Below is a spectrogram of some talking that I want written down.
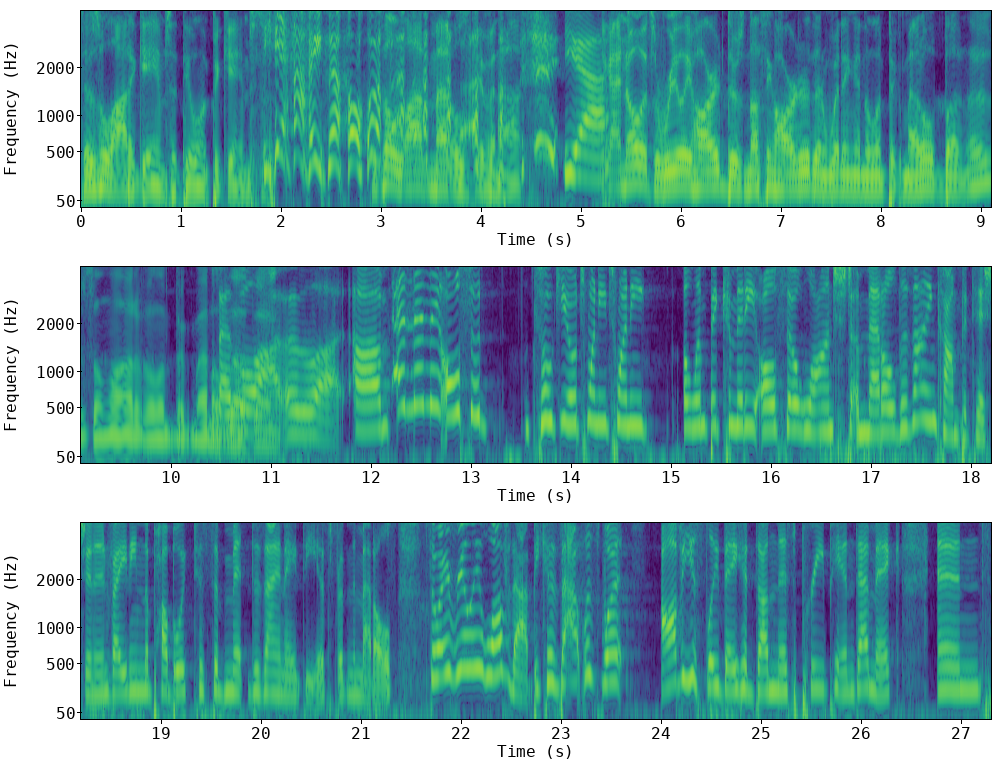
There's a lot of games at the Olympic Games. Yeah, I know. There's a lot of medals given out. yeah. Like I know it's really hard. There's nothing harder than winning an Olympic medal, but there's a lot of Olympic medals. That's a lot. there. That's a lot. Um, and then they also Tokyo 2020 Olympic Committee also launched a medal design competition, inviting the public to submit design ideas for the medals. So I really love that because that was what. Obviously, they had done this pre pandemic, and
